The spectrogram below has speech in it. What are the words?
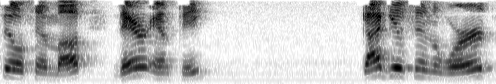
fills him up. They're empty. God gives him the words.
